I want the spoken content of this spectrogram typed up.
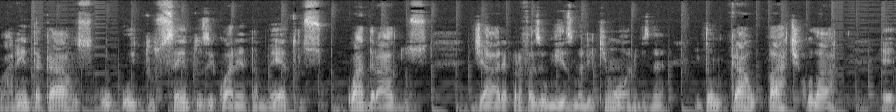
40 carros ou 840 metros quadrados de área para fazer o mesmo ali que um ônibus, né? Então, um carro particular é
